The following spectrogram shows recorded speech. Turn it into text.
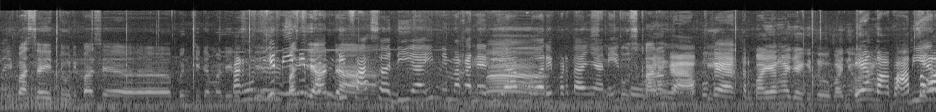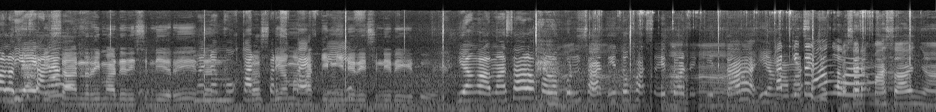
Di fase itu, di fase eh, benci sama diri mungkin sendiri. ini Pasti pun ada. di fase dia ini makanya dia Nah, ngeluarin pertanyaan itu sekarang enggak aku mungkin. kayak terbayang aja gitu banyak ya orang nggak apa-apa Biar kalau dia bisa nerima diri sendiri dan Menemukan terus dia menghakimi perspektif. diri sendiri gitu ya nggak masalah kalaupun saat itu fase itu ada kita ya kan nggak kita masalah juga Pasti ada masanya.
